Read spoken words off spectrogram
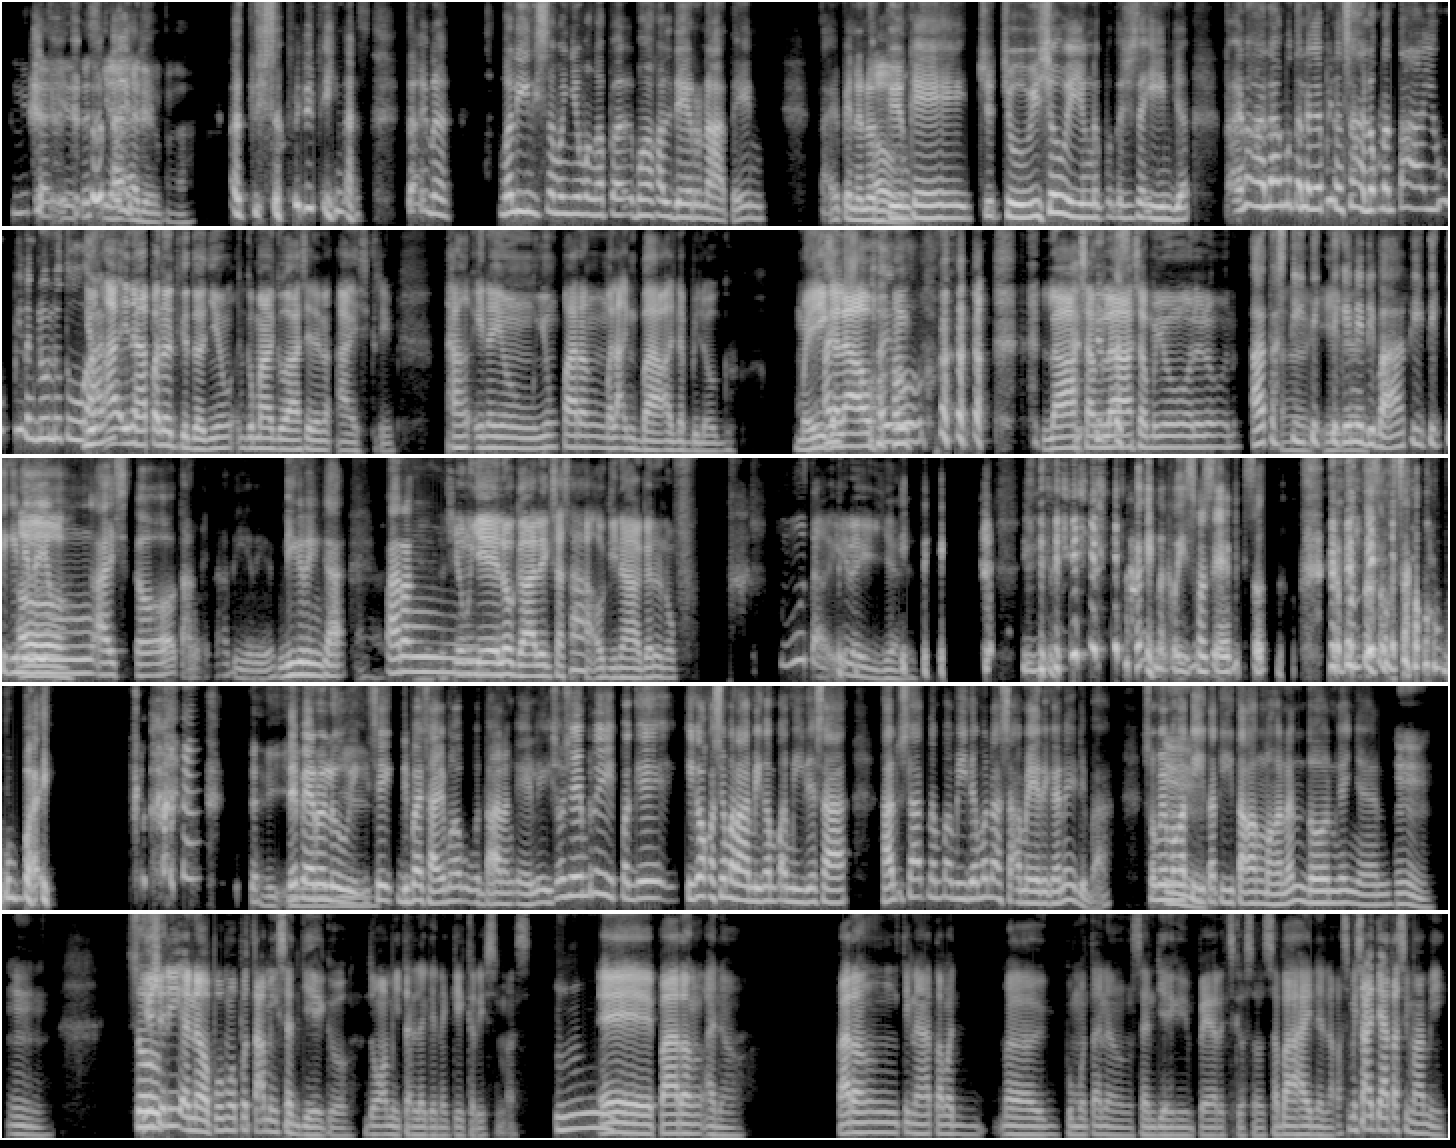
Putang ina inaano pa. At least sa Pilipinas, tangina malinis naman yung mga mga kaldero natin. Tayo pinanood ko yung kay Chu Chewy Show, eh, yung nagpunta siya sa India. Tangina akala mo talaga pinagsalok ng tae yung Yung, pinaglulutuan. ah, napanood ko dun yung gumagawa sila ng ice cream, tangina yung yung parang malaking bakal na bilog, may Ay ay. Yun tas Lasang-lasa mo yung ano nung ano, Ah, tas titiktikin, eh. 'di ba? Titiktikin nila Oo. yung ice oo tangina kadiri yun. Hindi ko rin ka parang tas yung yelo galing sa sao ginaganon, oh. Putang ina yan. Tangina Christmas episode 'no, napunta sa usapang bombay. 'Di Tangina pero Louie, si 'di ba sabi mo nga pupunta ka ng LA, so siyempre 'pag, eh, ikaw kasi marami kang pamilya sa halos lahat ng pamilya mo nasa Amerika na, eh, 'di ba? So may mga Hmm. tita-tita kang mga nandun ganyan. Mm, mm. So Usually ano pumupunta kaming San Diego, dun kami talaga nagki-Christmas. Hmm. Eh, parang ano, parang tinatamad mag pumunta ng San Diego yung parents ko, so sa bahay na lang kasi may sakit yata si mommy,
